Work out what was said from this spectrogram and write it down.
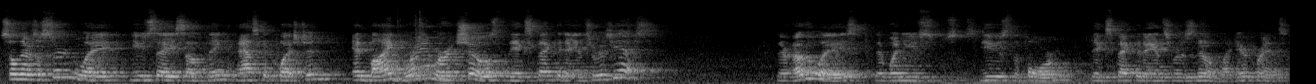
So there's a certain way you say something, ask a question, and by grammar it shows the expected answer is yes. There are other ways that when you use the form, the expected answer is no. My dear friends,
